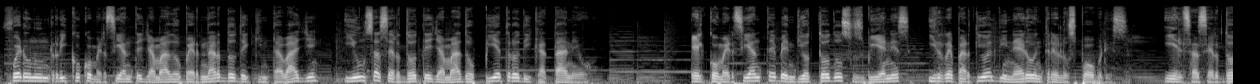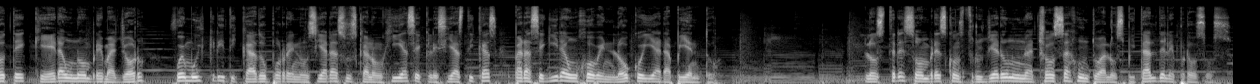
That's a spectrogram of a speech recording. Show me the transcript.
fueron un rico comerciante llamado Bernardo de Quintavalle y un sacerdote llamado Pietro di Catáneo, el comerciante vendió todos sus bienes y repartió el dinero entre los pobres, y el sacerdote, que era un hombre mayor, fue muy criticado por renunciar a sus canonjías eclesiásticas para seguir a un joven loco y harapiento. Los tres hombres construyeron una choza junto al hospital de leprosos.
